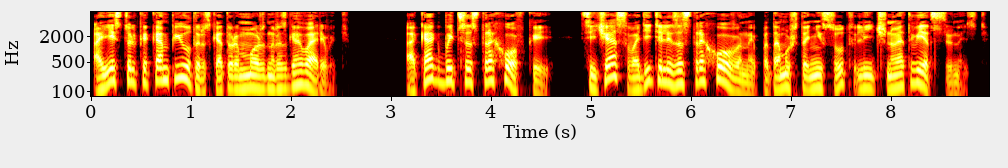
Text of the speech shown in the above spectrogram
а есть только компьютер, с которым можно разговаривать? А как быть со страховкой? Сейчас водители застрахованы, потому что несут личную ответственность.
